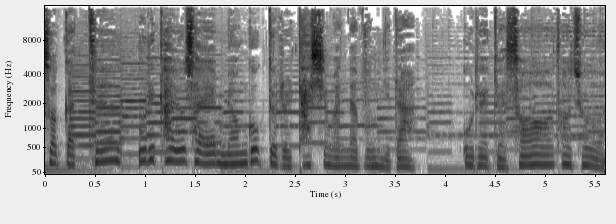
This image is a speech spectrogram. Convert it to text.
보석 같은 우리 가요사의 명곡들을 다시 만나봅니다. 오래돼서 더 좋은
